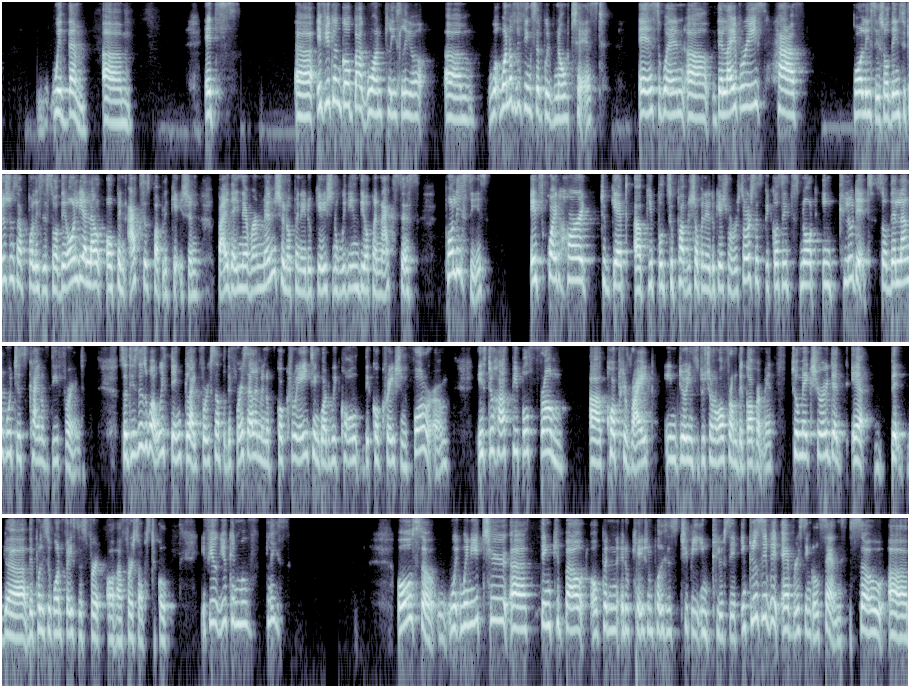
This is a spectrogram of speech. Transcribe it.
with them. Um, it's uh, if you can go back one, please, Leo. Um, one of the things that we've noticed is when uh, the libraries have policies or the institutions have policies, so they only allow open access publication, but they never mention open education within the open access policies, it's quite hard to get uh, people to publish open educational resources because it's not included. So the language is kind of different. So this is what we think, like, for example, the first element of co-creating what we call the co-creation forum is to have people from uh, copyright in the institution or from the government to make sure that uh, the, the, the policy won't face this for, uh, first obstacle. If you, you can move, please. Also, we, we need to uh, think about open education policies to be inclusive, inclusive in every single sense. So uh,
